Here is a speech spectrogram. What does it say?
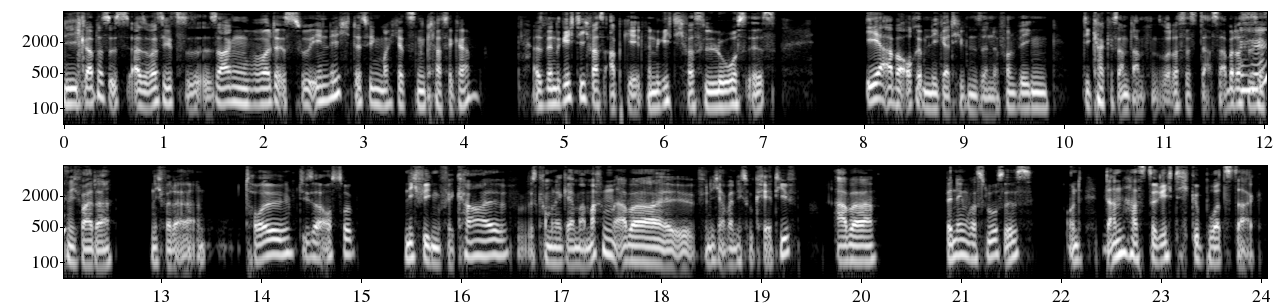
nee, ich glaube, das ist, also was ich jetzt sagen wollte, ist zu ähnlich. Deswegen mache ich jetzt einen Klassiker. Also wenn richtig was abgeht, wenn richtig was los ist, eher aber auch im negativen Sinne, von wegen die Kacke ist am dampfen, so, das ist das. Aber das Mhm. ist jetzt nicht weiter, nicht weiter toll dieser Ausdruck. Nicht wegen fäkal, das kann man ja gerne mal machen, aber äh, finde ich einfach nicht so kreativ. Aber wenn irgendwas los ist und dann hast du richtig Geburtstag,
